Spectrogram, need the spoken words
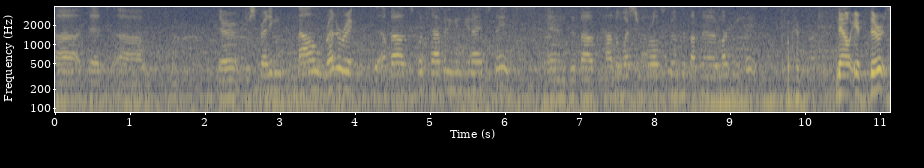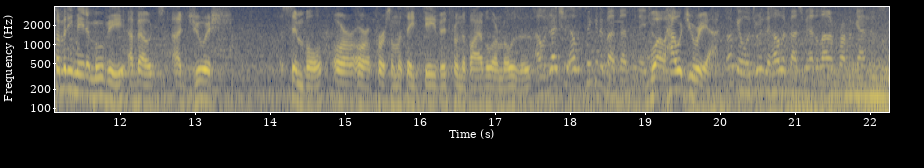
uh, that um, they're they're spreading now rhetoric about what's happening in the United States and about how the Western world feels about the Muslim faith. Okay. Now, if there somebody made a movie about a Jewish symbol or, or a person, let's say David from the Bible or Moses, I was actually I was thinking about that today. well, how would you react? Okay, well, during the Holocaust, we had a lot of propagandist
